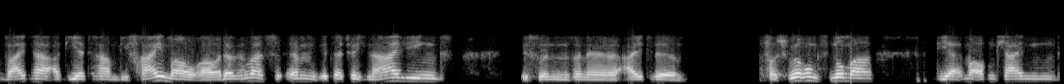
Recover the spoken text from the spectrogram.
weiter agiert haben, die Freimaurer oder sowas, ähm, ist natürlich naheliegend, ist so, ein, so eine alte Verschwörungsnummer, die ja immer auch einen kleinen,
